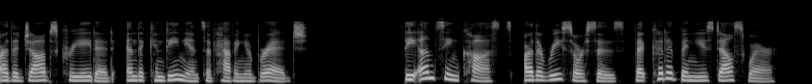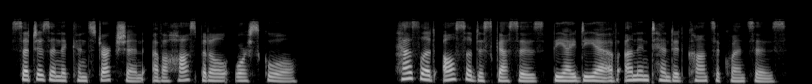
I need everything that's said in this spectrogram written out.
are the jobs created and the convenience of having a bridge. The unseen costs are the resources that could have been used elsewhere, such as in the construction of a hospital or school. Hazlitt also discusses the idea of unintended consequences,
